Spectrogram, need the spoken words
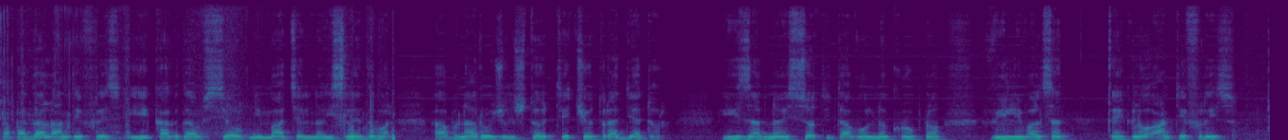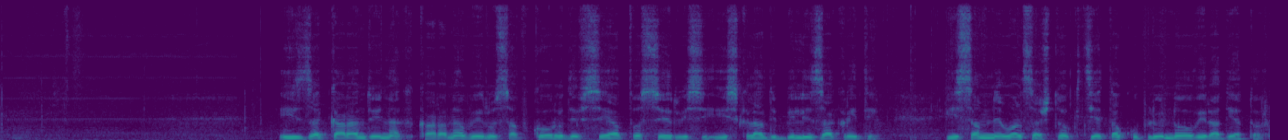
Пропадал антифриз и, когда все внимательно исследовал, обнаружил, что течет радиатор. Из одной соты довольно крупно выливался текло антифриз. Из-за карантина коронавируса в городе все автосервисы и склады были закрыты. И сомневался, что где-то куплю новый радиатор.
